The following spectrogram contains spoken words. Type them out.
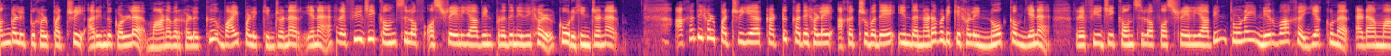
பங்களிப்புகள் பற்றி அறிந்து கொள்ள மாணவர்களுக்கு வாய்ப்பளிக்கின்றனர் என ரெஃப்யூஜி கவுன்சில் ஆஃப் ஆஸ்திரேலியாவின் பிரதிநிதிகள் கூறுகின்றனர். அகதிகள் பற்றிய கட்டுக்கதைகளை அகற்றுவதே இந்த நடவடிக்கைகளின் நோக்கம் என ரெஃப்யூஜி கவுன்சில் ஆஃப் ஆஸ்திரேலியாவின் துணை நிர்வாக இயக்குநர் அடாமா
